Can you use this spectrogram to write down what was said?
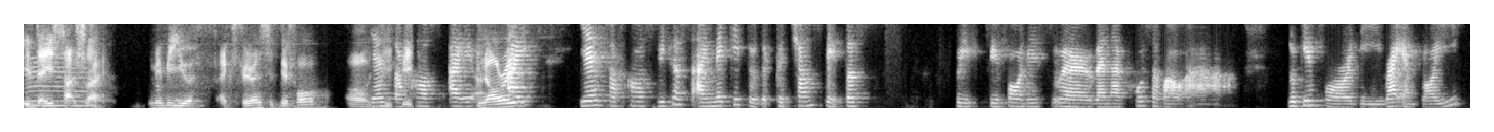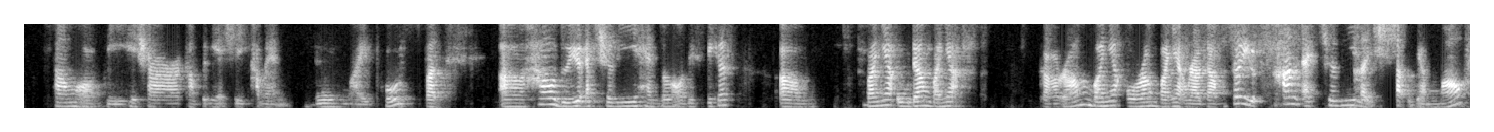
If there is such, Mm, like maybe you have experienced it before, or Yes, of course. I, ignore it? I yes, of course, because I make it to the kecam status before this, where when I post about uh, looking for the right employee, some of the HR company actually come and boom my post. But uh, how do you actually handle all this? Because um, banyak udang, banyak garam, banyak orang, banyak ragam. So you can't actually like shut their mouth,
